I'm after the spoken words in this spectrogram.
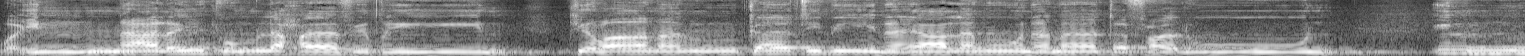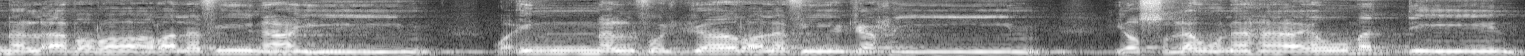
وإن عليكم لحافظين. كراما كاتبين يعلمون ما تفعلون. إن الأبرار لفي نعيم. وإن الفجار لفي جحيم. يصلونها يوم الدين.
